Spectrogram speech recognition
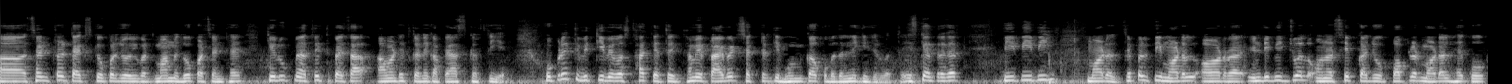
सेंट्रल टैक्स के ऊपर जो वर्तमान में दो परसेंट है, के रूप में अतिरिक्त पैसा आवंटित करने का प्रयास करती है। उपयुक्त वित्तीय व्यवस्था के अतिरिक्त हमें प्राइवेट सेक्टर की भूमिका को बदलने की ज़रूरत है। इसके अंतर्गत PPP model triple P model और इंडिविजुअल ओनरशिप का जो पॉपुलर मॉडल है को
